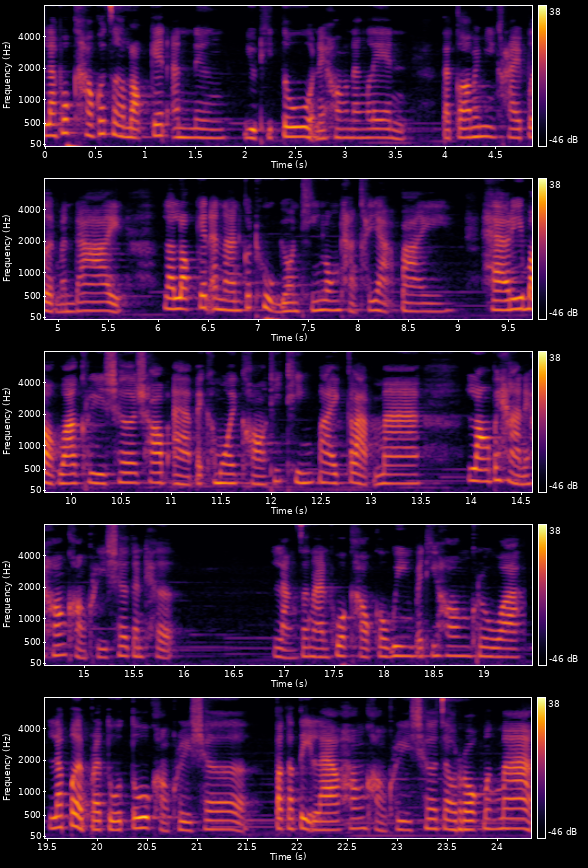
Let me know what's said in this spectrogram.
และพวกเขาก็เจอล็อกเก็ตอันหนึง อยู่ที่ตู้ในห้องนั่งเล่น แต่ก็ไม่มีใครเปิดมันได้ และล็อกเก็ตอันนั้นก็ถูกโยนทิ้งลงถังขยะไป แฮร์รี่บอกว่าครีเชอร์ชอบแอบไปขโมยของที่ทิ้งไปกลับมา ลองไปหาในห้องของครีเชอร์กันเถอะ หลังจากนั้นพวกเขาก็วิ่งไปที่ห้องครัว และเปิดประตูตู้ของครีเชอร์ปกติแล้วห้องของครีเชอร์จะรกมาก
